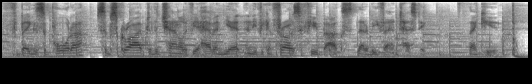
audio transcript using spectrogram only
for being a supporter. Subscribe to the channel if you haven't yet, and if you can throw us a few bucks, that'd be fantastic. Thank you.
